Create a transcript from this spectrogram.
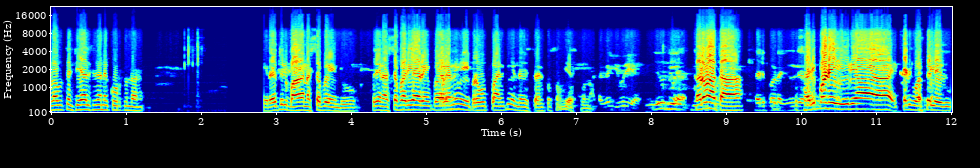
ప్రభుత్వం చేయాల్సిందని కోరుతున్నాను. రైతులు బాగా నష్టపోయిండు నష్టపరిహారం ఇవ్వాలని మీ ప్రభుత్వానికి విన్నవించడానికి కోసం చేస్తున్నాం. తర్వాత సరిపడే యూరియా. ఇక్కడికి వస్తలేదు.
